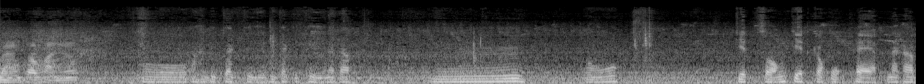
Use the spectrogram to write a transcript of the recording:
แรงเข้าฝันเนอะโอ้อะพี่แจ็คถือพี่แจ็คถือนะครับ อืมโอ้เจ็ดสองเจ็ดกับหกแปดนะครับ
